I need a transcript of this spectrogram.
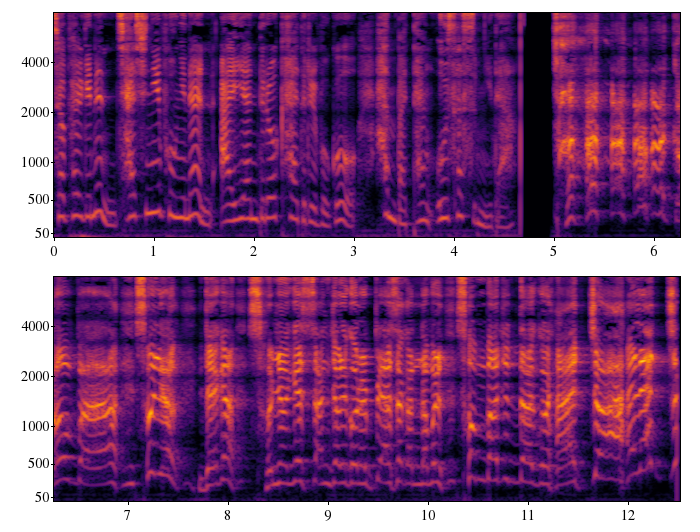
저팔계는 자신이 봉인한 아이안드로 카드를 보고 한바탕 웃었습니다. 거봐, 소녀, 내가 소녀의 쌍절곤을 뺏어간 놈을 손봐준다고 했죠, 안 했죠?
